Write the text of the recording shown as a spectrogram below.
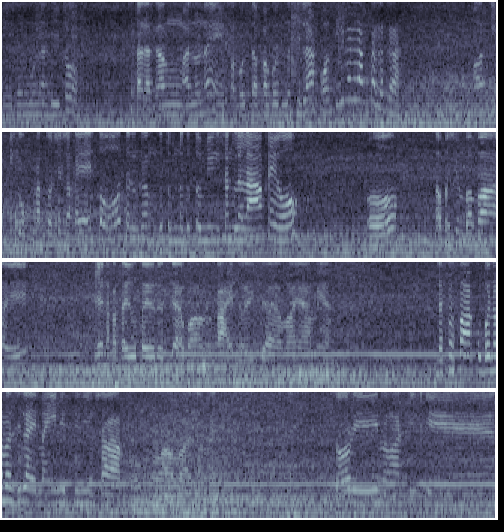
Ito muna dito. Talagang ano na eh, pagod na pagod na sila. Konti na lang talaga. Mga titigok na to sila. Kaya ito oh, talagang gutom na gutom yung isang lalaki oh. Oo. Tapos yung babae, kaya nakatayo-tayo na siya. Baka kakain na rin siya maya maya. Nasa sako ba naman sila? Eh, mainit din yung sako. Kawawa naman. Sorry mga chicken.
